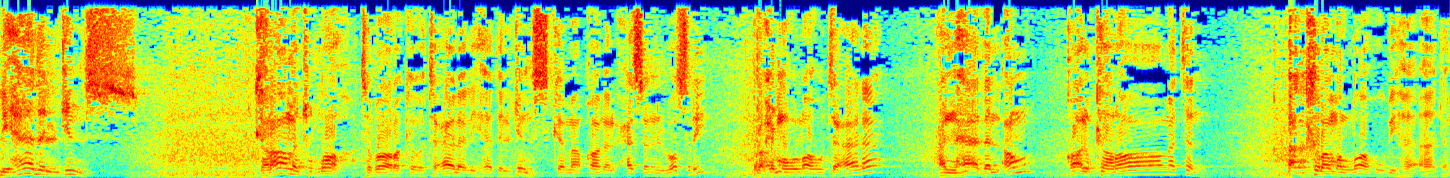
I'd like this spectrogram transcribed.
لهذا الجنس. كرامة الله تبارك وتعالى لهذا الجنس كما قال الحسن البصري رحمه الله تعالى عن هذا الأمر قال كرامة أكرم الله بها آدم.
